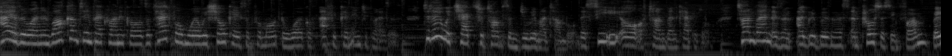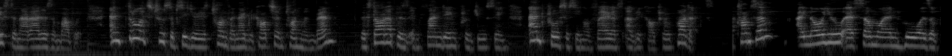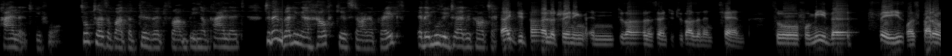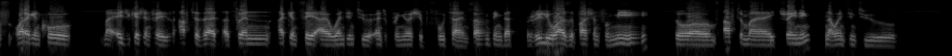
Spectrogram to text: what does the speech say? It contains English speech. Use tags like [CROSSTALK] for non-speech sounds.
Hi, everyone, and welcome to Impact Chronicles, a platform where we showcase and promote the work of African enterprises. Today, we chat to Thompson Dube Matambo, the CEO of Tonvan Capital. Tonvan is an agribusiness and processing firm based in Harare, Zimbabwe. And through its two subsidiaries, Tonvan Agriculture and Tonvan Brand, the startup is in funding, producing, and processing of various agricultural products. Thompson, I know you as someone who was a pilot before. Talk to us about the pivot from being a pilot to then running a healthcare startup, right? And then moving to agriculture. I did pilot training in 2007 to 2010. So for me, that phase was part of what I can call my education phase. After that, that's when I can say I went into entrepreneurship full time, something that really was a passion for me. So um, after my training, I went into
